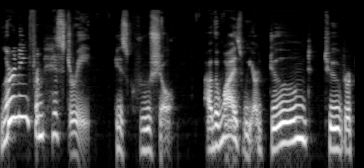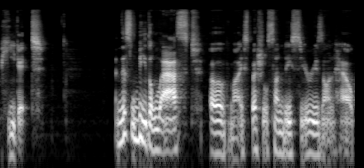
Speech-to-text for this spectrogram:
Learning from history is crucial. Otherwise, we are doomed to repeat it. And this will be the last of my special Sunday series on how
